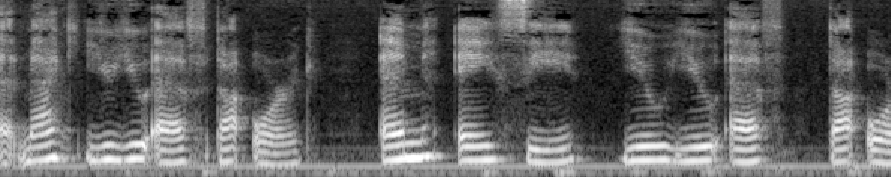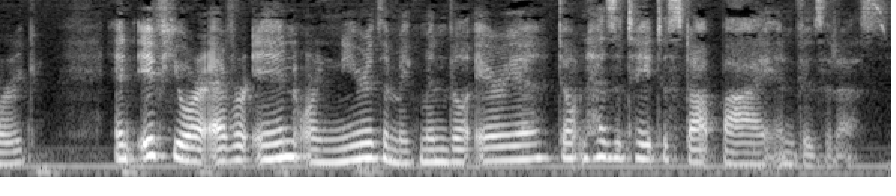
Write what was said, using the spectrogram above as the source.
at macuuf.org, M A C U U F.org and if you are ever in or near the McMinnville area, don't hesitate to stop by and visit us.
